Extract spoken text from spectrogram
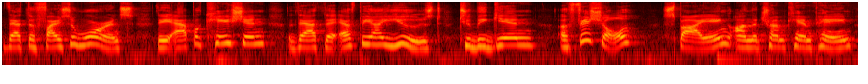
that the FISA warrants, the application that the FBI used to begin official spying on the Trump campaign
